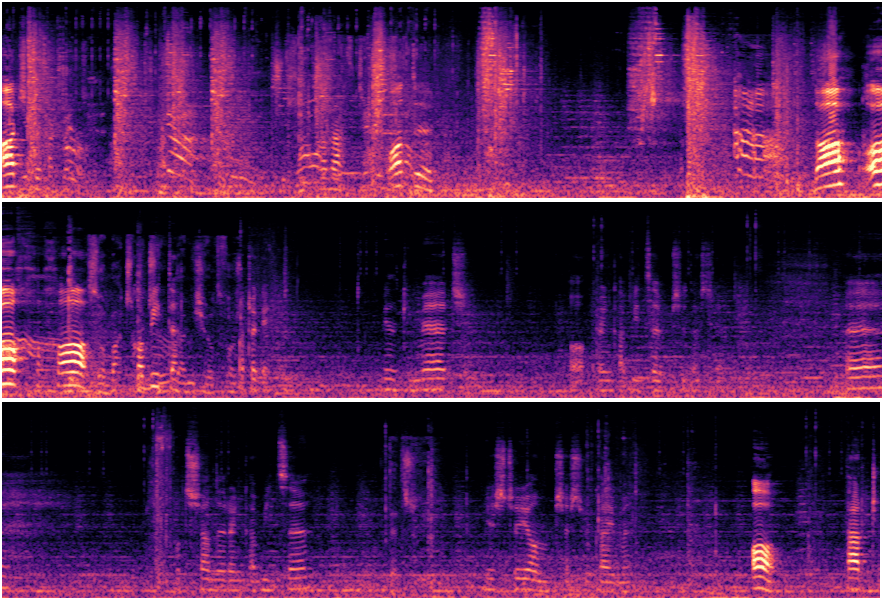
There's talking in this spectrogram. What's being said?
Chodź tu. Dobra. No, o, czy uda mi się otworzyć. Poczekaj. Wielki miecz. O, rękawice przyda się. E, Potrzane rękawice. Jeszcze ją przeszukajmy. O! Tarcza.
